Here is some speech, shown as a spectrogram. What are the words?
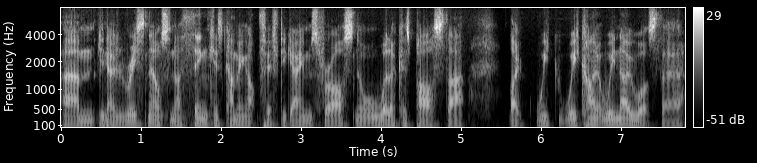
Um, you know, Reiss Nelson I think is coming up 50 games for Arsenal. Willock has passed that. Like we we kind of we know what's there.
